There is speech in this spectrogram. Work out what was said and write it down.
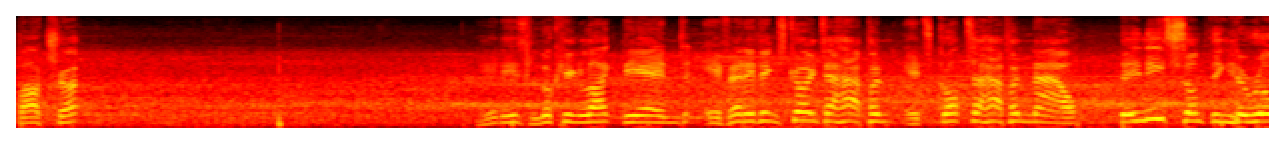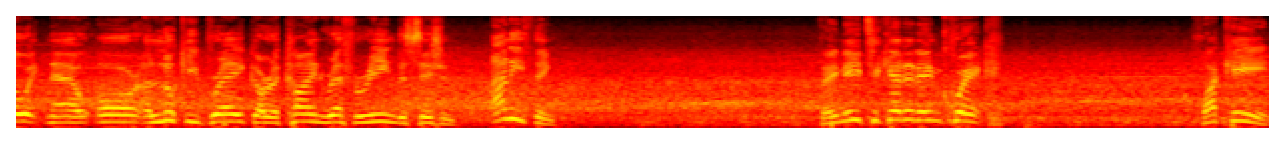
Bartra. It is looking like the end. If anything's going to happen, it's got to happen now. They need something heroic now, or a lucky break, or a kind refereeing decision. Anything. They need to get it in quick. Joaquin.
